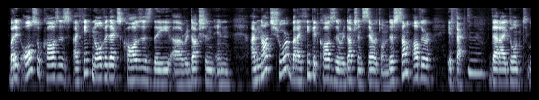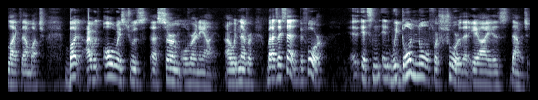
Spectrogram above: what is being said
But it also causes, I think Nolvadex causes the uh, reduction in, I'm not sure, but I think it causes a reduction in serotonin. There's some other effect that I don't like that much. But I would always choose a SERM over an AI. I would never. But as I said before, it's it, we don't know for sure that AI is damaging.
